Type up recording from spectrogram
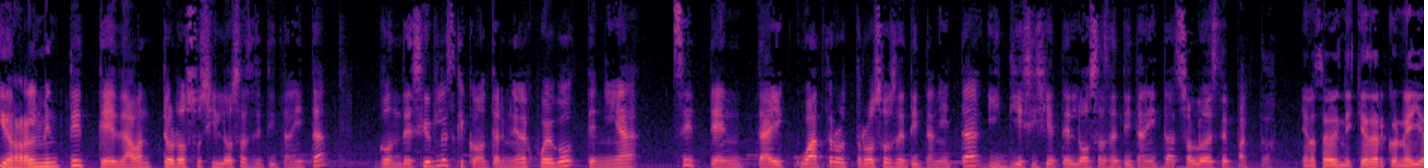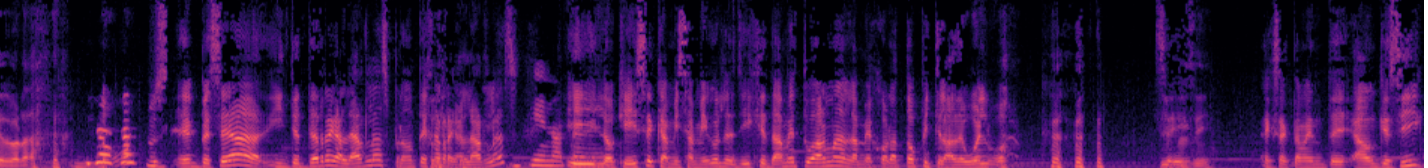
y realmente te daban trozos y losas de titanita. Con decirles que cuando terminé el juego tenía 74 trozos de titanita y 17 losas de titanita solo de este pacto. Ya no sabes ni qué hacer con ellas, ¿verdad? No, pues empecé a intentar regalarlas, pero no te dejan regalarlas. Sí, no te Y lo que hice que a mis amigos les dije, dame tu arma, la mejor a top y te la devuelvo. Sí, pues sí. Exactamente, aunque sí,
